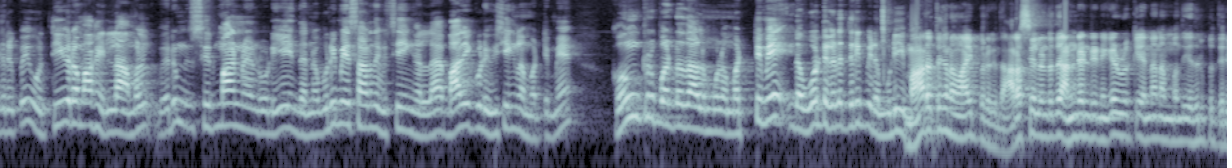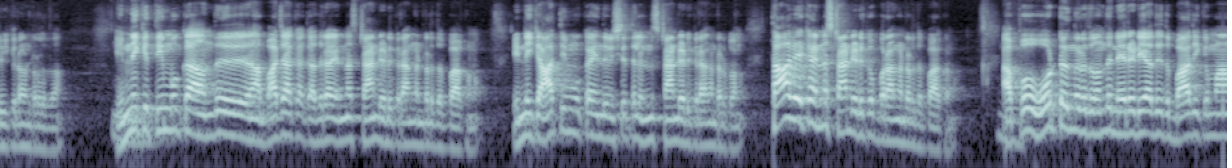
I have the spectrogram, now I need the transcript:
எதிர்ப்பை ஒரு தீவிரமாக இல்லாமல் வெறும் சிறுபான்மையினுடைய இந்த உரிமை சார்ந்த விஷயங்களில் பாதிக்கக்கூடிய விஷயங்களை மட்டுமே கவுண்டர் பண்ணுறதால் மூலம் மட்டுமே இந்த ஓட்டுகளை திருப்பிட முடியும்? மாறத்துக்கான வாய்ப்பு இருக்குது. அரசியல்ன்றது அண்டண்டு நிகழ்வுக்கு என்ன நம்ம வந்து எதிர்ப்பு தெரிவிக்கிறோன்றது தான் இன்னைக்கு திமுக வந்து பாஜக எதிராக என்ன ஸ்டாண்ட் எடுக்கிறாங்கன்றதை பார்க்கணும். இன்னைக்கு அதிமுக இந்த விஷயத்தில் என்ன ஸ்டாண்ட் எடுக்கிறாங்கன்றது பார்க்கணும். தாவேக்கா என்ன ஸ்டாண்ட் எடுக்க போறாங்கன்றத பார்க்கணும். அப்போ ஓட்டுங்கிறது வந்து நேரடியாக இது பாதிக்குமா?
